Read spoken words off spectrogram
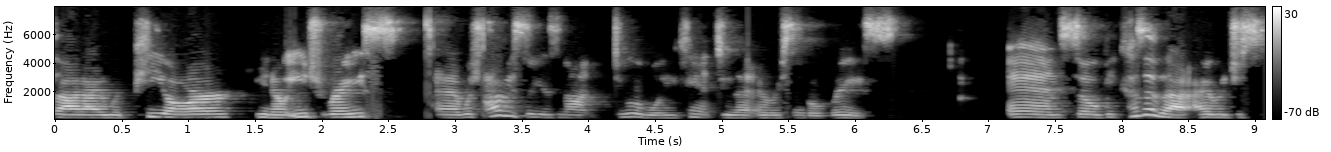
that I would PR, you know, each race, uh, which obviously is not doable. You can't do that every single race. And so because of that, I would just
